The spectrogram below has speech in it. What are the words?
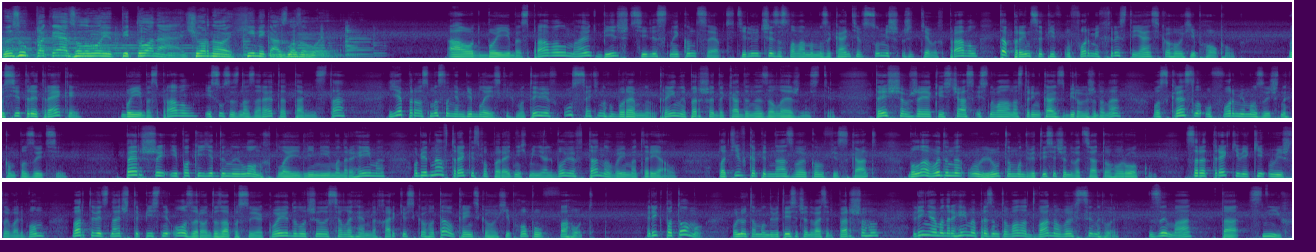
Везу пакет з головою пітона, чорного хіміка з лозової. А от бої без правил мають більш цілісний концепт, втілюючи, за словами музикантів, суміш життєвих правил та принципів у формі християнського гіп-хопу. Усі три треки Бої без правил, Ісус із Назарета та Міста є переосмисленням біблейських мотивів у сетінгу буремної України першої декади незалежності. Те, що вже якийсь час існувало на сторінках збірок Ждана, воскресло у формі музичних композицій. Перший і поки єдиний лонгплей лінії Маннергейма об'єднав треки з попередніх міні-альбомів та новий матеріал. Платівка під назвою Конфіскат була видана у лютому 2020 року. Серед треків, які увійшли в альбом, варто відзначити пісню Озеро, до запису якої долучилася легенда харківського та українського хіп-хопу Фагот. Рік по тому, у лютому 2021-го, лінія Маннергейма презентувала два нових сингли Зима та Сніг.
